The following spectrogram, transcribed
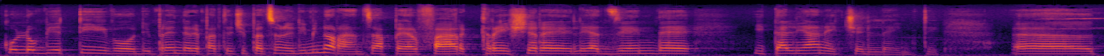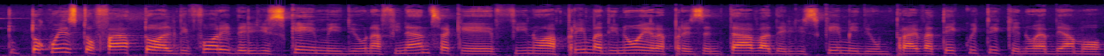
con l'obiettivo di prendere partecipazione di minoranza per far crescere le aziende italiane eccellenti. Eh, tutto questo fatto al di fuori degli schemi di una finanza che fino a prima di noi rappresentava degli schemi di un private equity che noi abbiamo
